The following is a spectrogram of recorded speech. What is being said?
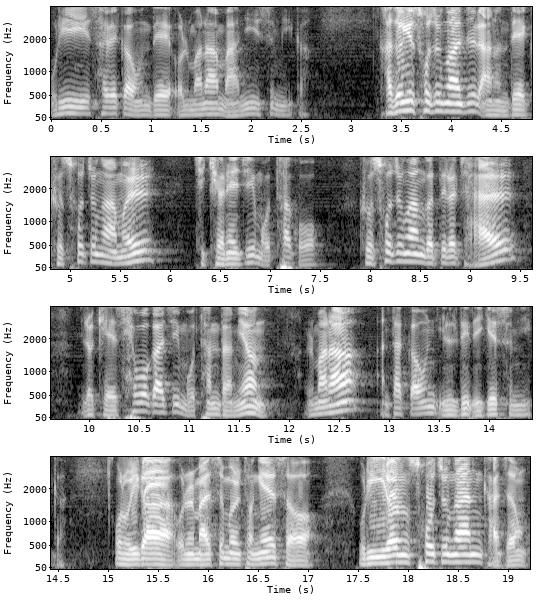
우리 사회 가운데 얼마나 많이 있습니까? 가정이 줄 아는데 그 소중함을 지켜내지 못하고 그 소중한 것들을 잘 이렇게 세워가지 못한다면 얼마나 안타까운 일들이겠습니까? 오늘 우리가 오늘 말씀을 통해서 우리 이런 소중한 가정,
